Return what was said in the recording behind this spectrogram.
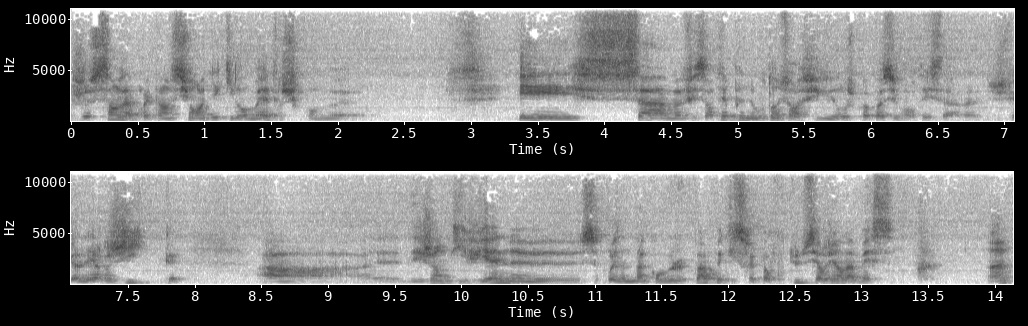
je sens la prétention à des kilomètres. Je suis comme et ça me fait sortir plein de boutons sur la figure. Je ne peux pas supporter ça. Je suis allergique à des gens qui viennent se présentant comme le pape et qui seraient pas foutus de servir la messe. Hein?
